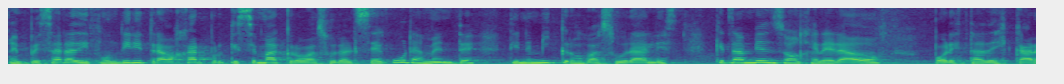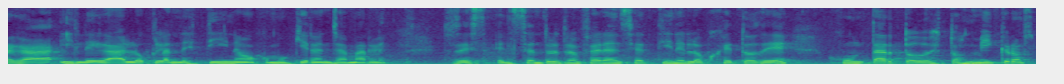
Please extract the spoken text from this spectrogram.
empezar a difundir y trabajar, porque ese macro basural seguramente tiene micros basurales, que también son generados por esta descarga ilegal o clandestina o como quieran llamarle. Entonces, el centro de transferencia tiene el objeto de juntar todos estos micros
